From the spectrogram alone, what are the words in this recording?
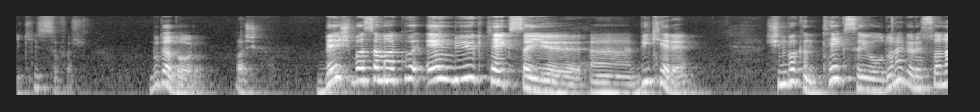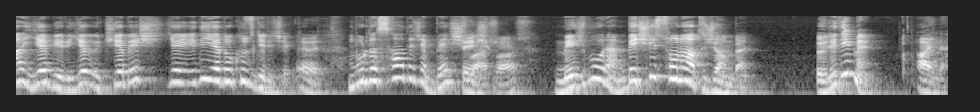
2, 0. Bu da doğru. Başka. 5 basamaklı en büyük tek sayı. Ha, bir kere. Şimdi bakın tek sayı olduğuna göre sona ya 1 ya 3 ya 5 ya 7 ya 9 gelecek. Evet. Burada sadece 5 5 var. var. Mecburen 5'i sona atacağım ben. Öyle değil mi? Aynen.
